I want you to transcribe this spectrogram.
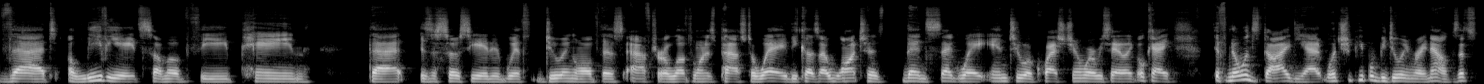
that alleviates some of the pain that is associated with doing all this after a loved one has passed away because I want to then segue into a question where we say like okay if no one's died yet what should people be doing right now because that's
